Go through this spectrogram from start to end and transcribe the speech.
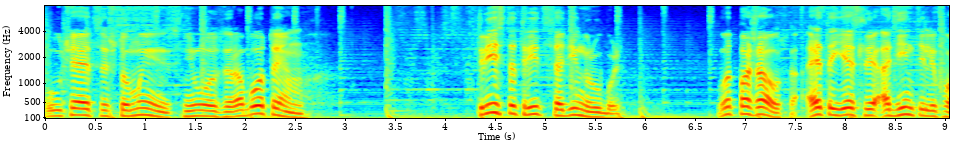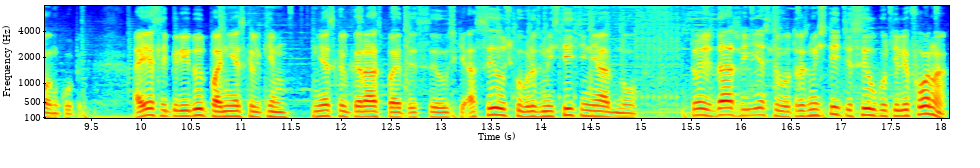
Получается, что мы с него заработаем 331 рубль. Вот, пожалуйста. Это если один телефон купит. А если перейдут по нескольким, несколько раз по этой ссылочке, а ссылочку вы разместите не одну. То есть даже если вот разместите ссылку телефона,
